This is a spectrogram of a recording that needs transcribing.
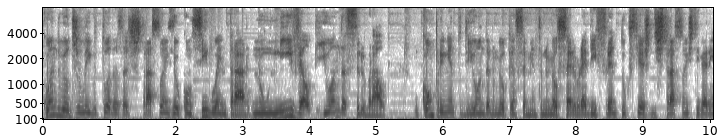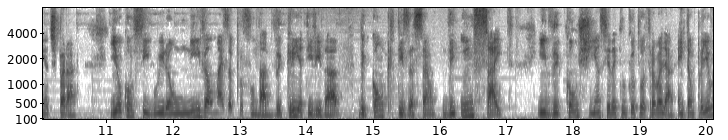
Quando eu desligo todas as distrações, eu consigo entrar num nível de onda cerebral o comprimento de onda no meu pensamento, no meu cérebro, é diferente do que se as distrações estiverem a disparar e eu consigo ir a um nível mais aprofundado de criatividade, de concretização, de insight e de consciência daquilo que eu estou a trabalhar. Então, para eu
